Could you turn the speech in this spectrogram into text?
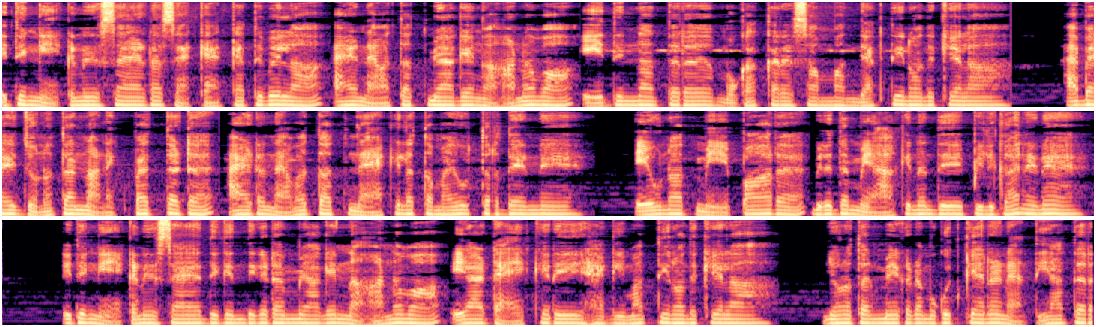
ඉතින් ඒක නිසායට සැකැක් ඇති වෙලා ඇය නැවතත් මෙයාගෙන් අහනවා ඒ දෙන්න අතර මොකක් කර සම්බන්ධයක් ති නොද කියලා හැබැයි ජොනතන් අනෙක් පැත්තට ඇයට නැවතත් නෑ කියල තමයි උත්තර දෙන්නේ. එවුනත් මේ පාර බිරිද මෙයාකින දේ පිළිගන්නේ නෑ. ඉතින් ඒක නිසා දිගෙන් දිගට මෙයාගෙන් අහනවා එයාට ඇකරේ හැකිමත්ති නොද කියලා. ජොනතන් මේකට මුකුත් කියන නැති අතර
